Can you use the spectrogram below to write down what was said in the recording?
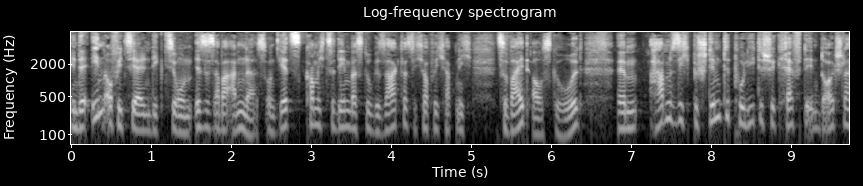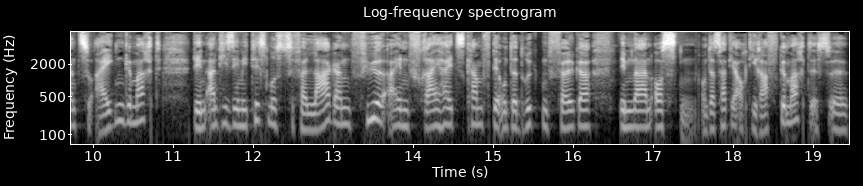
In der inoffiziellen Diktion ist es aber anders. Und jetzt komme ich zu dem, was du gesagt hast. Ich hoffe, ich habe nicht zu weit ausgeholt. Ähm, haben sich bestimmte politische Kräfte in Deutschland zu eigen gemacht, den Antisemitismus zu verlagern für einen Freiheitskampf der unterdrückten Völker im Nahen Osten. Und das hat ja auch die RAF gemacht. Es äh,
